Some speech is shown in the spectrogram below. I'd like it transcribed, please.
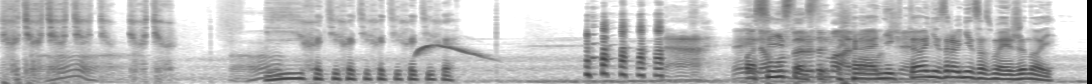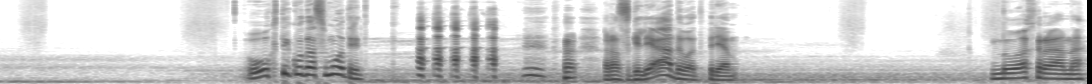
Тихо, тихо, тихо, тихо, тихо, тихо, тихо. Тихо, тихо, тихо, тихо. Посвистался. Никто не сравнится с моей женой. Ух ты, куда смотрит. Разглядывает прям. Ну, охрана.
